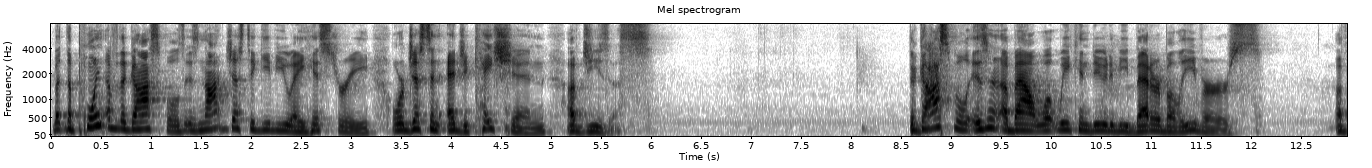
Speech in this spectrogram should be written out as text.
but the point of the Gospels is not just to give you a history or just an education of Jesus. The gospel isn't about what we can do to be better believers of,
